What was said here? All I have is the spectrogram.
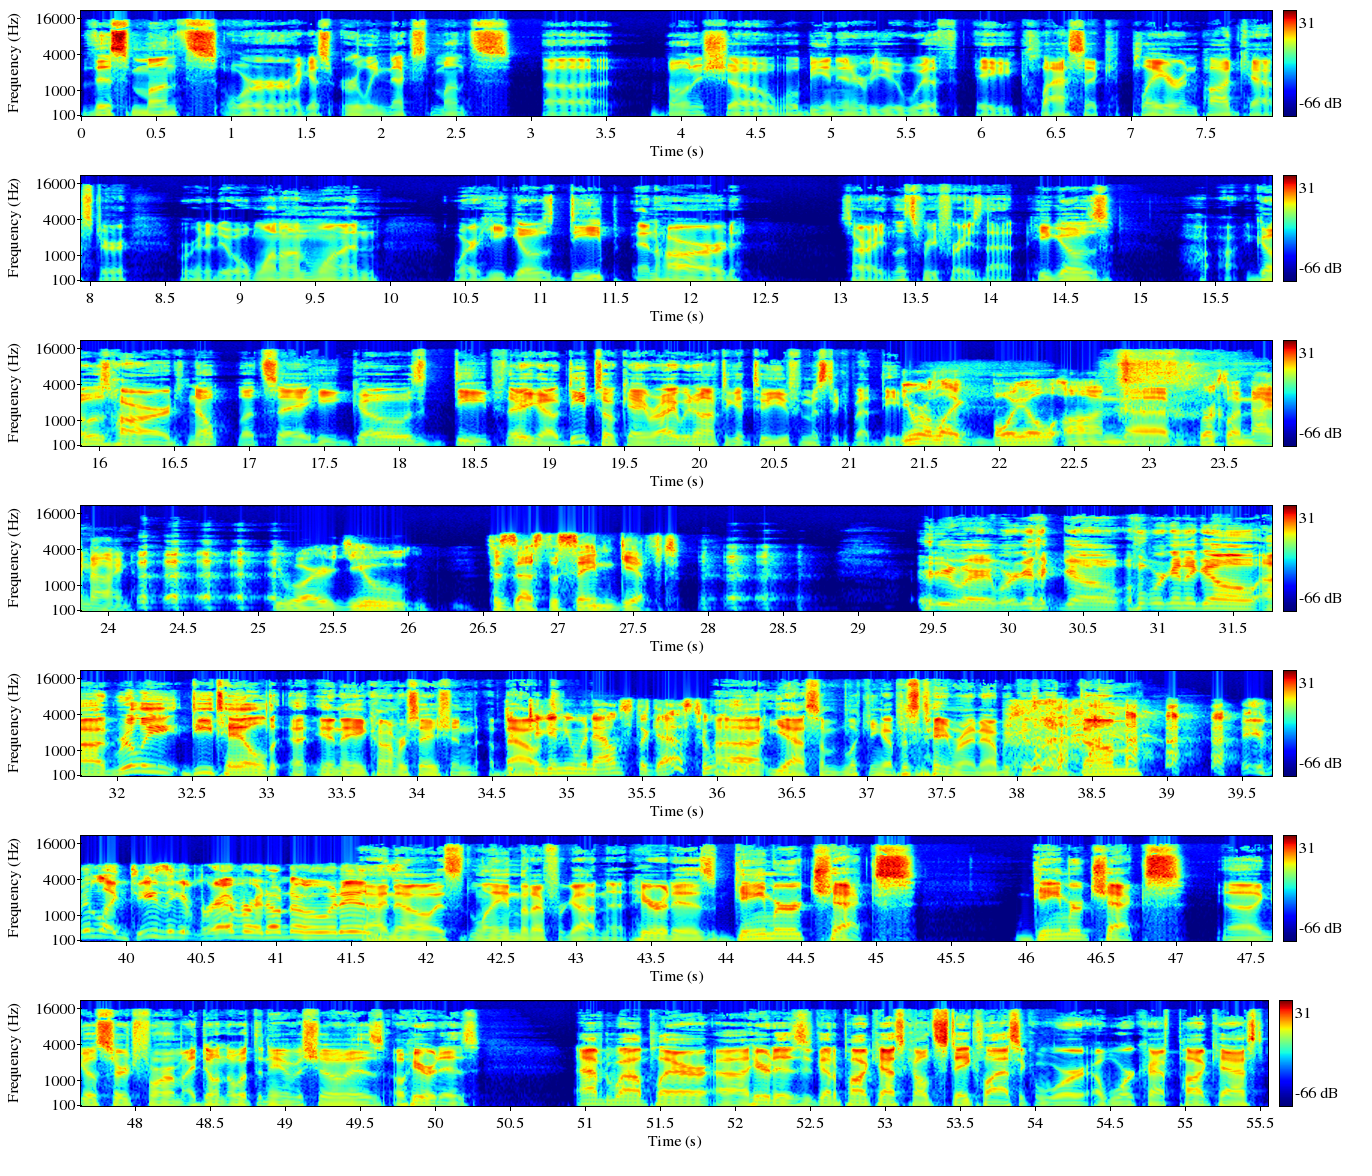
this month's or I guess early next month's uh, bonus show will be an interview with a classic player and podcaster. We're going to do a one on one where he goes deep and hard. Sorry, let's rephrase that. He goes goes hard. Nope. Let's say he goes deep. There you go. Deep's okay, right? We don't have to get too euphemistic about deep. You are like Boyle on uh, Brooklyn Nine Nine. You are you possess the same gift. anyway, we're gonna go. We're gonna go uh, really detailed uh, in a conversation about. Can you announce the guest? Who is Uh, yes, I'm looking up his name right now because I'm dumb. it? You've been like teasing it forever. I don't know who it is. I know it's lame that I've forgotten it. Here it is. Gamer checks. Gamer checks. Uh, go search for him. I don't know what the name of his show is. Oh, here it is. Avid Wild player. Uh, here it is. He's got a podcast called Stay Classic, a, War, a Warcraft podcast.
